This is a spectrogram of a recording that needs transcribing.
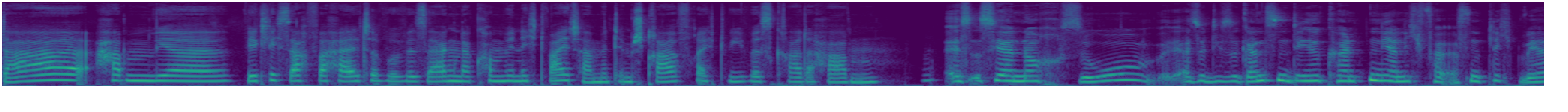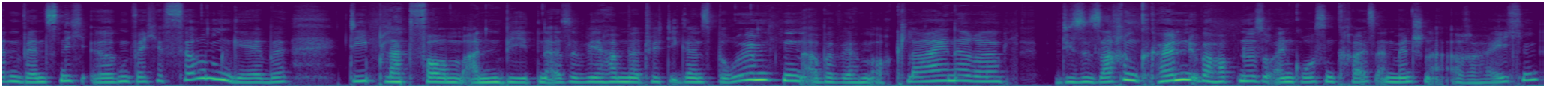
da haben wir wirklich Sachverhalte, wo wir sagen, da kommen wir nicht weiter mit dem Strafrecht, wie wir es gerade haben. Es ist ja noch so, also diese ganzen Dinge könnten ja nicht veröffentlicht werden, wenn es nicht irgendwelche Firmen gäbe, die Plattformen anbieten. Also wir haben natürlich die ganz berühmten, aber wir haben auch kleinere. Diese Sachen können überhaupt nur so einen großen Kreis an Menschen erreichen,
